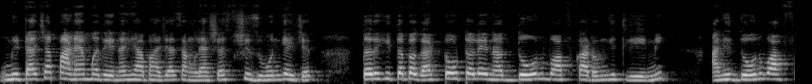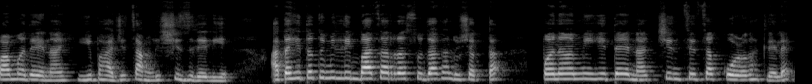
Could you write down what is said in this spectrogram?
मिठाच्या पाण्यामध्ये ना ह्या भाज्या चांगल्या अशा शिजवून घ्यायच्यात. तर इथं बघा टोटल आहे ना दोन वाफ काढून घेतली आहे मी. आणि दोन वाफामध्ये ना ही भाजी चांगली शिजलेली आहे. आता इथं तुम्ही लिंबाचा रस सुद्धा घालू शकता पण मी इथं आहे ना चिंचेचा कोळ घातलेला आहे.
